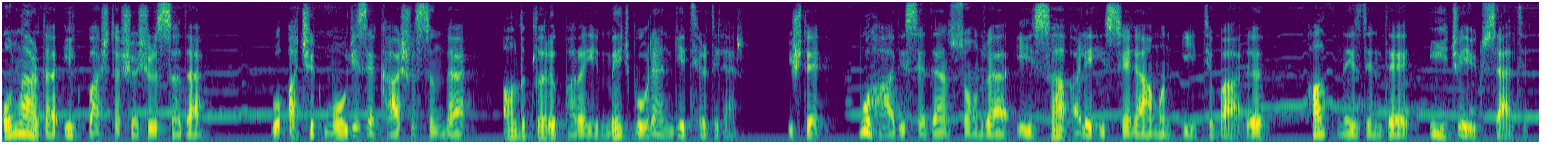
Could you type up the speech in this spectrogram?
Onlar da ilk başta şaşırsa da bu açık mucize karşısında aldıkları parayı mecburen getirdiler. İşte bu hadiseden sonra İsa aleyhisselamın itibarı halk nezdinde iyice yükseldi.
